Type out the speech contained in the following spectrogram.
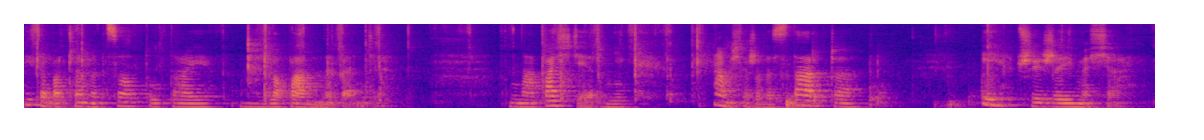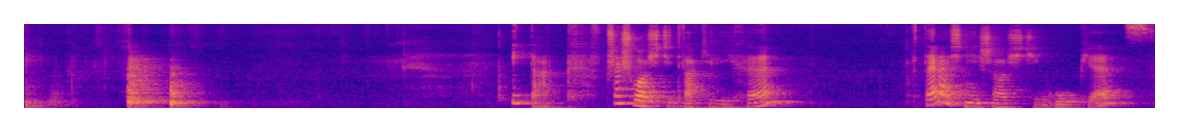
i zobaczymy, co tutaj dla Panny będzie na październik. No myślę, że wystarczy. I przyjrzyjmy się. I tak, w przeszłości dwa kielichy, w teraźniejszości głupiec,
